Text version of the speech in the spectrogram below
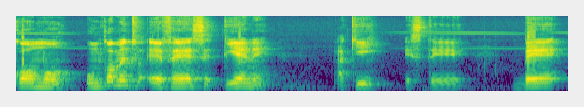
como un comment fs tiene aquí este b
